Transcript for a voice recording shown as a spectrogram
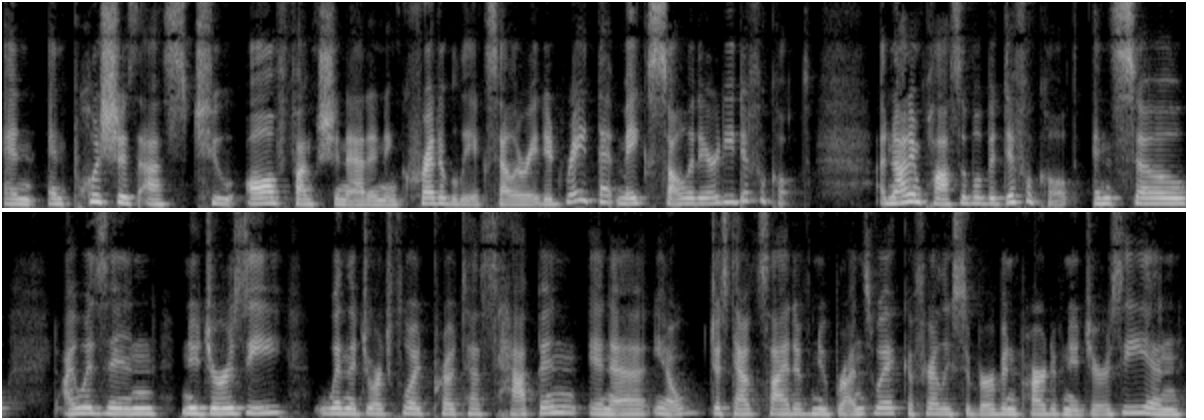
and, and pushes us to all function at an incredibly accelerated rate that makes solidarity difficult. Uh, not impossible, but difficult. And so I was in New Jersey when the George Floyd protests happened in a, you know, just outside of New Brunswick, a fairly suburban part of New Jersey. And,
